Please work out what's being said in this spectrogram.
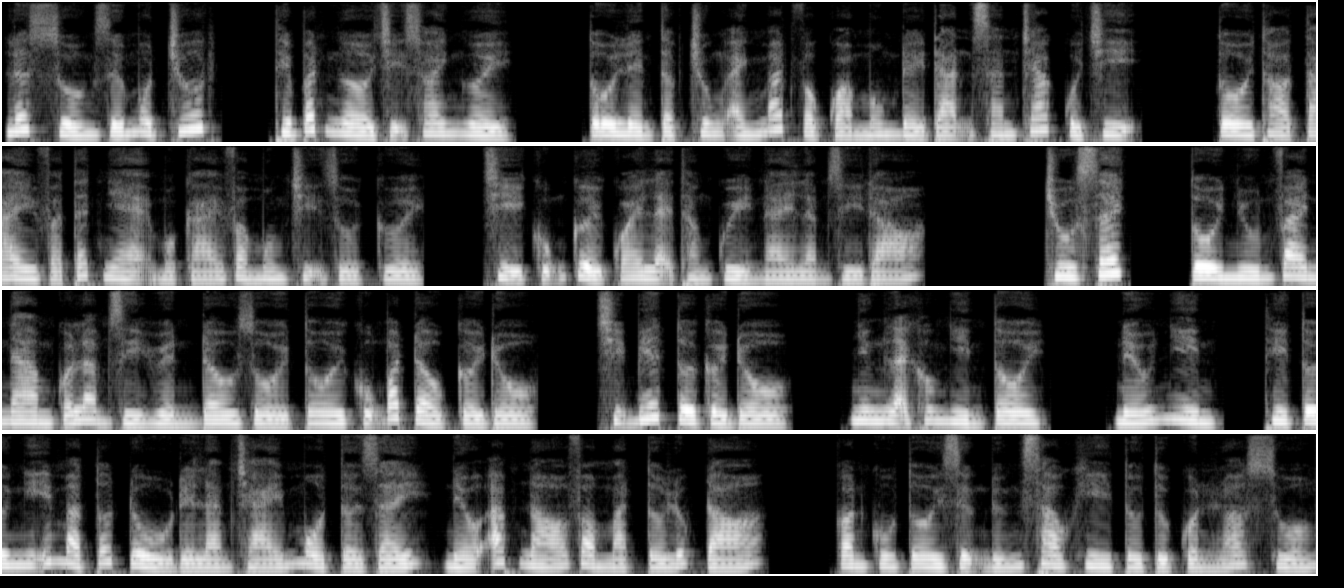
Lướt xuống dưới một chút, thì bất ngờ chị xoay người. Tôi liền tập trung ánh mắt vào quả mông đầy đạn săn chắc của chị. Tôi thò tay và tắt nhẹ một cái vào mông chị rồi cười. Chị cũng cười quay lại thằng quỷ này làm gì đó. Chu sách tôi nhún vai nam có làm gì huyền đâu rồi tôi cũng bắt đầu cười đồ. Chị biết tôi cười đồ nhưng lại không nhìn tôi. Nếu nhìn, thì tôi nghĩ mà tốt đủ để làm cháy một tờ giấy nếu áp nó vào mặt tôi lúc đó. Con cu tôi dựng đứng sau khi tôi từ quần lót xuống.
